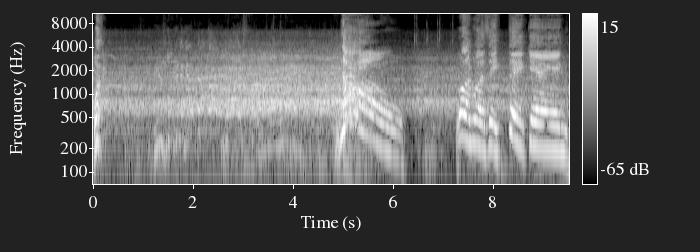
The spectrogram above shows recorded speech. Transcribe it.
What? He's looking to get up that ladder, guys. No! What was he thinking?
